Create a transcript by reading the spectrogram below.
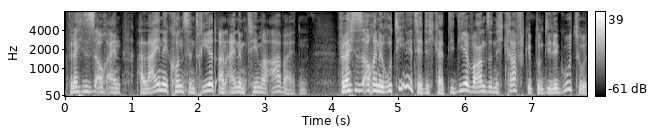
Vielleicht ist es auch ein alleine konzentriert an einem Thema arbeiten. Vielleicht ist es auch eine Routinetätigkeit, die dir wahnsinnig Kraft gibt und die dir gut tut,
